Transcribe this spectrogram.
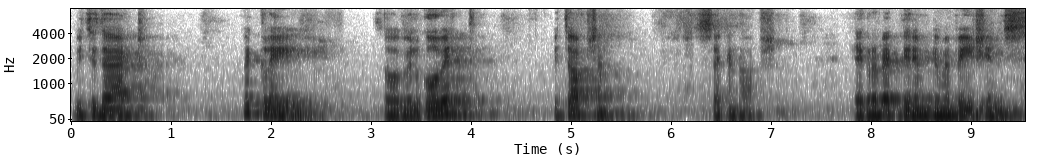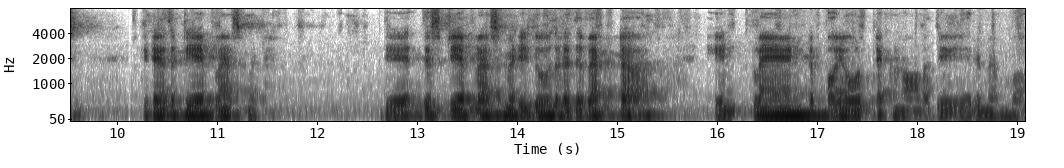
Which is that? Quickly. So we'll go with which option? Second option. Agrobacterium tumefaciens. It has a TI plasmid. The, this TI plasmid is used as a vector in plant biotechnology. Remember,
